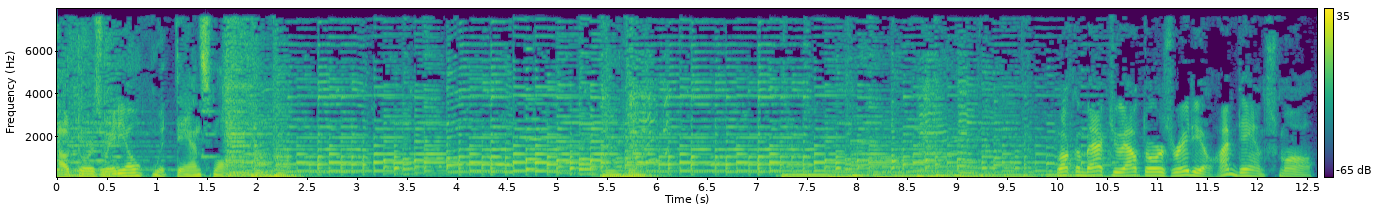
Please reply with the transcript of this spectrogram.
Outdoors Radio with Dan Small. Welcome back to Outdoors Radio. I'm Dan Small.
